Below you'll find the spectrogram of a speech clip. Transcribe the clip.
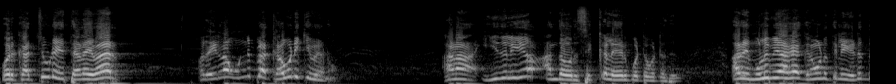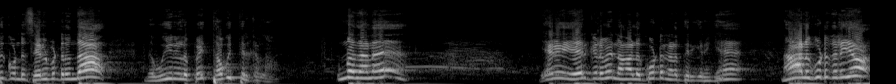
ஒரு கட்சியுடைய தலைவர் அதையெல்லாம் உன்னிப்பாக கவனிக்க வேணும். ஆனால் இதுலேயும் அந்த ஒரு சிக்கல் ஏற்பட்டு விட்டது. அதை முழுமையாக கவனத்தில் எடுத்துக்கொண்டு செயல்பட்டிருந்தா இந்த உயிரிழப்பை தவித்திருக்கலாம். உண்மைதானே? ஏக ஏற்கனவே நாலு கூட்டம் நடத்திருக்கிறீங்க. நாலு கூட்டத்திலையும்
